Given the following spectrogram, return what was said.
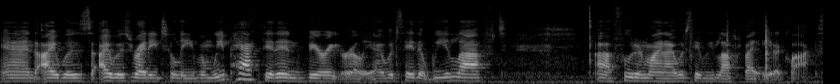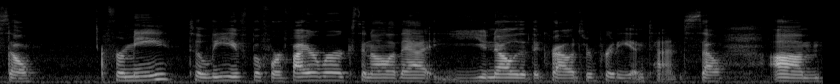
And I was I was ready to leave, and we packed it in very early. I would say that we left uh, food and wine. I would say we left by eight o'clock. So for me to leave before fireworks and all of that, you know that the crowds were pretty intense. So um,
